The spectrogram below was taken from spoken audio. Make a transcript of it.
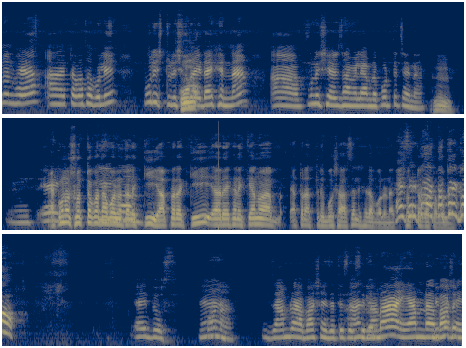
ভাইয়া আর একটা কথা বলি পুলিশ টুলিশ দেখেন না আহ, পুলিশের ঝামেলা আমরা পড়তে চাই না। এখনও সত্য কথা বলেন তাহলে কি? আপনারা কি? আর এখানে কেন এত রাত্রে বসে আছেন সেটা বলেন একটা সত্য কথা বলেন। এই দোষ হ্যাঁ। না? যে আমরা বাসায় যেতে চাইছিলাম। ভাই আমরা বাসায়।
